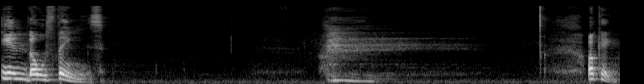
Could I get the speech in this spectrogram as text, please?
in those things. okay.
